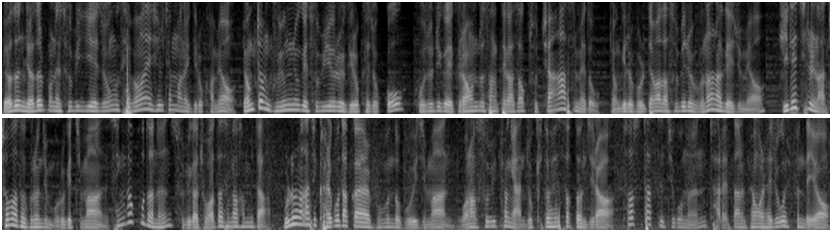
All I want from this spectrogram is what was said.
88번의 수비 기회 중 3번의 실책만을 기록하며 0.966의 수비율을 기록해줬고 호주 리그의 그라운드 상태가 썩 좋지 않았음에도 경기를 볼 때마다 수비를 무난하게 해주며 기대치를 낮춰봐서 그런진 모르겠지만 생각보다는 수비가 좋았다 생각합니다. 물론 아직 갈고 닦아야 할 부분도 보이지만 워낙 수비평이 안 좋기도 했었던지라 첫 스타트 치고는 잘했다는 평을 해주고 싶은데요.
